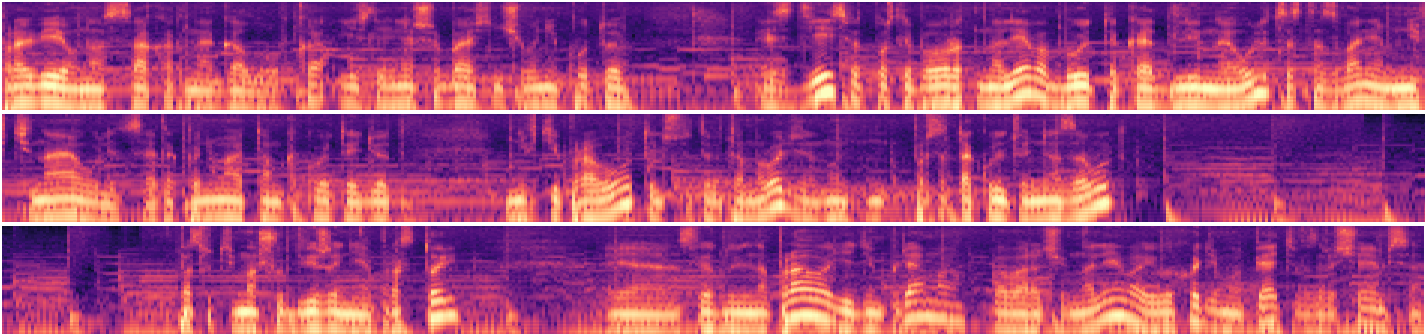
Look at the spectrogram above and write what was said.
Правее у нас сахарная головка, если я не ошибаюсь, ничего не путаю. Здесь вот после поворота налево будет такая длинная улица с названием Нефтяная улица. Я так понимаю, там какой-то идет нефтепровод или что-то в этом роде. Ну, просто так улицу не назовут. По сути, маршрут движения простой. Э, свернули направо, едем прямо, поворачиваем налево и выходим опять, возвращаемся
